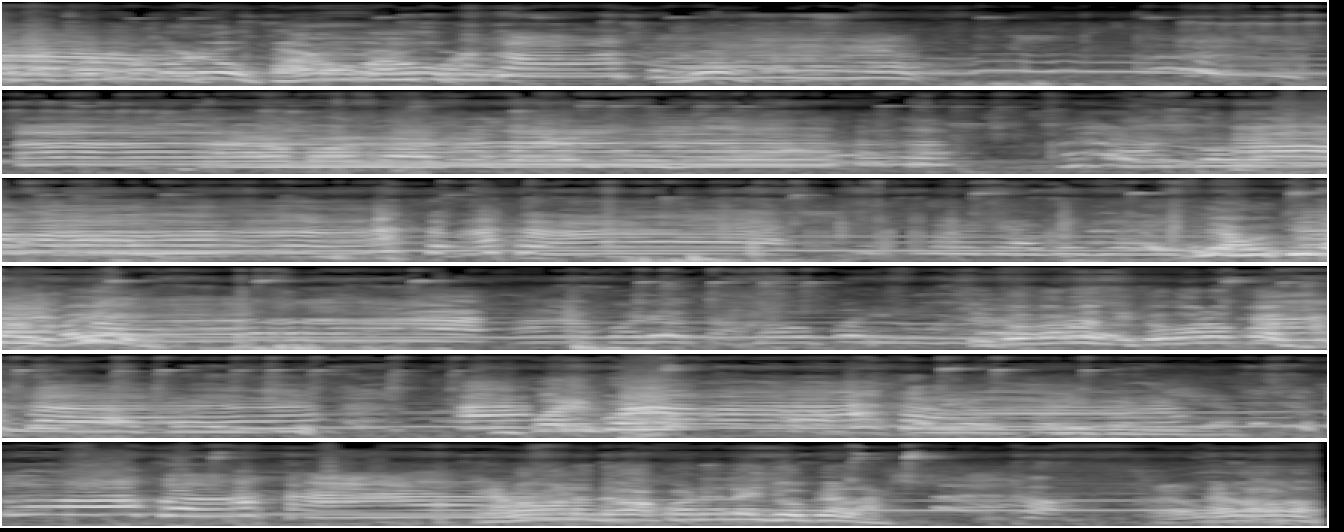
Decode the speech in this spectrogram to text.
પડ્યો ભારો ભારો આ મારું નાનું ભાઈ દવાખાને લઈ જાઓ પેલા હેડો હેડો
